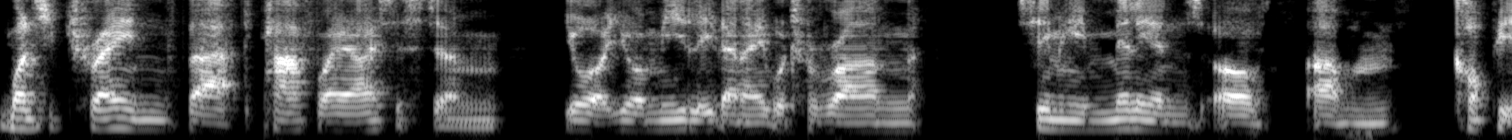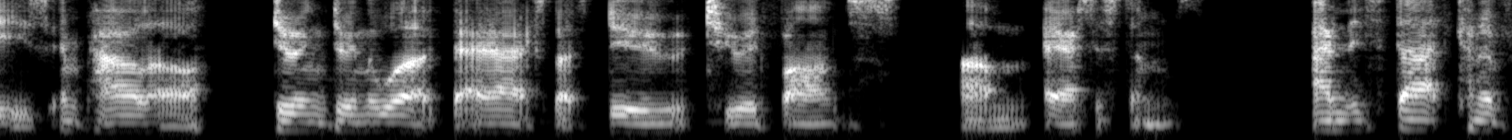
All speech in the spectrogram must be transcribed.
once you've trained that powerful AI system, you're you're immediately then able to run seemingly millions of um, copies in parallel, doing doing the work that AI experts do to advance um, AI systems. And it's that kind of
